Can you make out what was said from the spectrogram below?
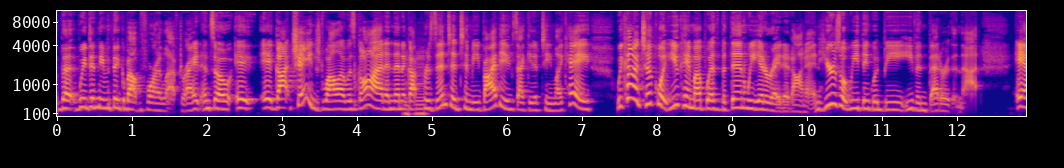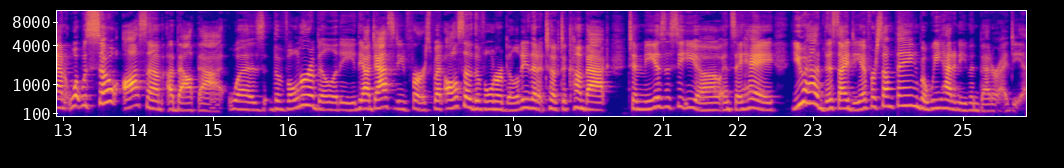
that we didn't even think about before I left, right? And so it it got changed while I was gone and then it got Mhm. presented to me by the executive team like, "Hey, we kind of took what you came up with, but then we iterated on it. And here's what we think would be even better than that." And what was so awesome about that was the vulnerability, the audacity first, but also the vulnerability that it took to come back to me as the CEO and say, Hey, you had this idea for something, but we had an even better idea.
